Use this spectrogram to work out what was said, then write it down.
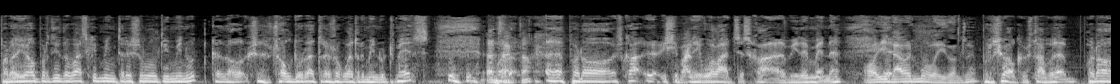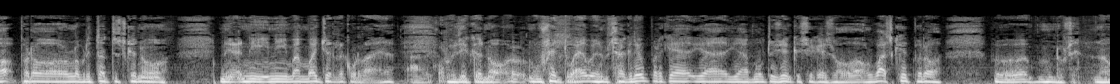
però jo el partit de bàsquet m'interessa l'últim minut, que no, sol durar 3 o 4 minuts més. Exacte. Però, eh, però esclar, i si van igualats, esclar, evidentment, eh? Oh, hi anaven molt ahir, doncs, eh? Per això que estava... Però, però la veritat és que no... Ni, ni, ni me'n vaig recordar, eh? Ah, Vull dir que no... Ho sento, eh? Em sap greu perquè hi ha, hi ha molta gent que segueix el, el bàsquet, però, però no ho sé, no...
